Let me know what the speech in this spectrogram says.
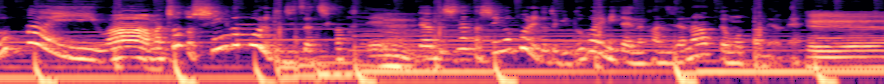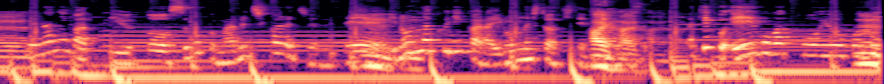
ドバイは、まあ、ちょっとシンガポールと実は近くて、うん。で私なんかシンガポール行った時ドバイみたいな感じだなって思ったんだよね。で何かっていうとすごくマルチカルチャーで、うん。いろんな国からいろんな人が来てるんはいですはいはいはい。結構英語が公用語で、うん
